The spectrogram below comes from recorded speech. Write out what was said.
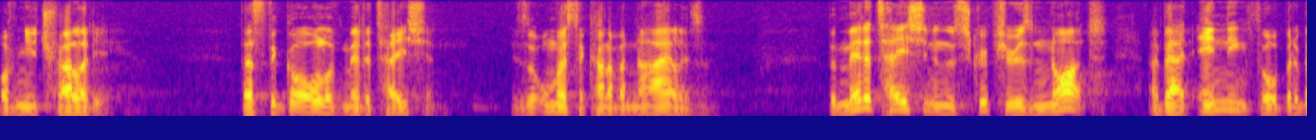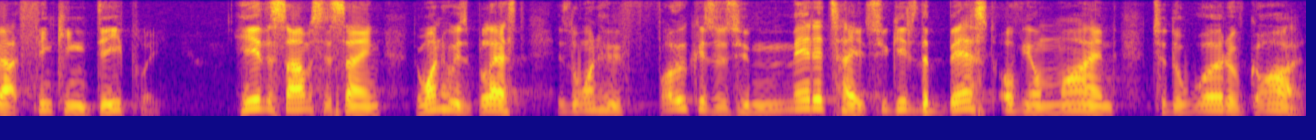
of neutrality. That's the goal of meditation. It's almost a kind of a nihilism. But meditation in the scripture is not about ending thought, but about thinking deeply. Here, the psalmist is saying, the one who is blessed is the one who focuses, who meditates, who gives the best of your mind to the Word of God.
